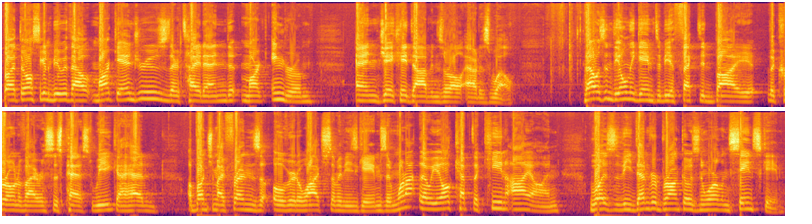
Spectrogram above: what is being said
But they're also going to be without Mark Andrews, their tight end, Mark Ingram, and J.K. Dobbins are all out as well. That wasn't the only game to be affected by the coronavirus this past week. I had a bunch of my friends over to watch some of these games, and one that we all kept a keen eye on was the Denver Broncos New Orleans Saints game.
